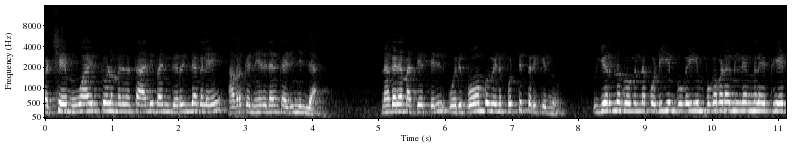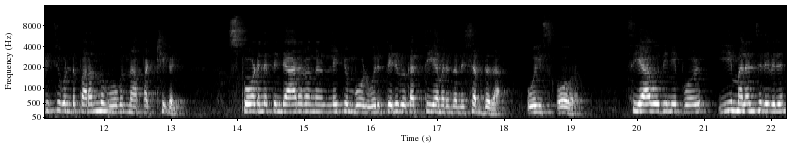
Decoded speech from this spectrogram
പക്ഷേ മൂവായിരത്തോളം വരുന്ന താലിബാൻ ഗറില്ലകളെ അവർക്ക് നേരിടാൻ കഴിഞ്ഞില്ല. നഗരമധ്യത്തിൽ ഒരു ബോംബ് വീണ് പൊട്ടിത്തെറിക്കുന്നു. ഉയർന്നു പോകുന്ന പൊടിയും പുകയും പുകപടലങ്ങളെ ഭേദിച്ചുകൊണ്ട് പറന്നു പോകുന്ന പക്ഷികൾ. സ്ഫോടനത്തിന്റെ ആരവങ്ങൾ നിലയ്ക്കുമ്പോൾ ഒരു തെരുവ് കത്തിയമരുന്ന നിശബ്ദത. വോയിസ് ഓവർ. സിയാവുദ്ദീൻ ഇപ്പോൾ ഈ മലഞ്ചെരുവിൽ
